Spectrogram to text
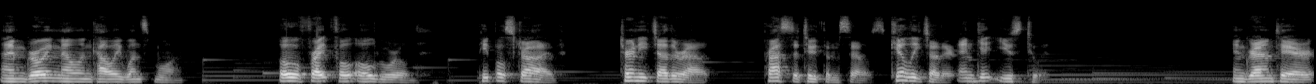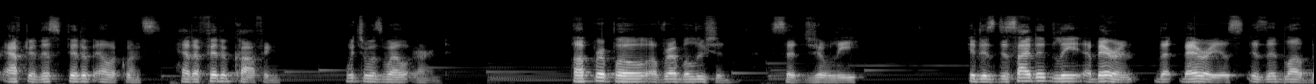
I am growing melancholy once more. Oh, frightful old world! People strive, turn each other out, prostitute themselves, kill each other, and get used to it. And Grantaire, after this fit of eloquence, had a fit of coughing, which was well earned. "A propos of revolution," said Joly, "it is decidedly aberrant that Marius is in love."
